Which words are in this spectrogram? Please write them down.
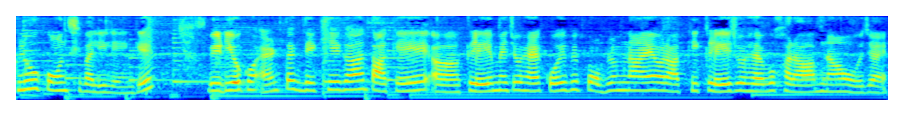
ग्लू कौन सी वाली लेंगे? वीडियो को एंड तक देखिएगा ताकि क्ले में जो है कोई भी प्रॉब्लम ना आए और आपकी क्ले जो है वो ख़राब ना हो जाए।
